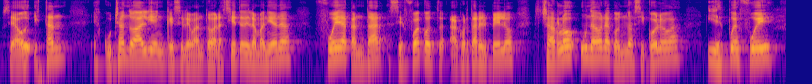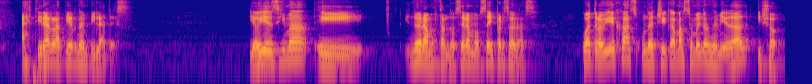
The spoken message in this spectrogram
o sea, hoy están escuchando a alguien que se levantó a las 7 de la mañana, fue a cantar, se fue a, cortar el pelo, charló una hora con una psicóloga y después fue a estirar la pierna en pilates. Y hoy encima, y no éramos tantos, éramos seis personas. Cuatro viejas, una chica más o menos de mi edad y yo.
